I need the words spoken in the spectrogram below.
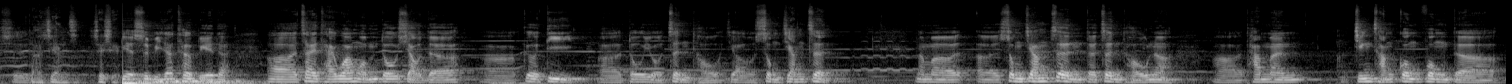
是啊，这样子，谢谢。也是比较特别的。呃，在台湾我们都晓得，呃，各地呃都有镇头叫宋江镇。那么，呃，宋江镇的镇头呢，啊，他们。经常供奉的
